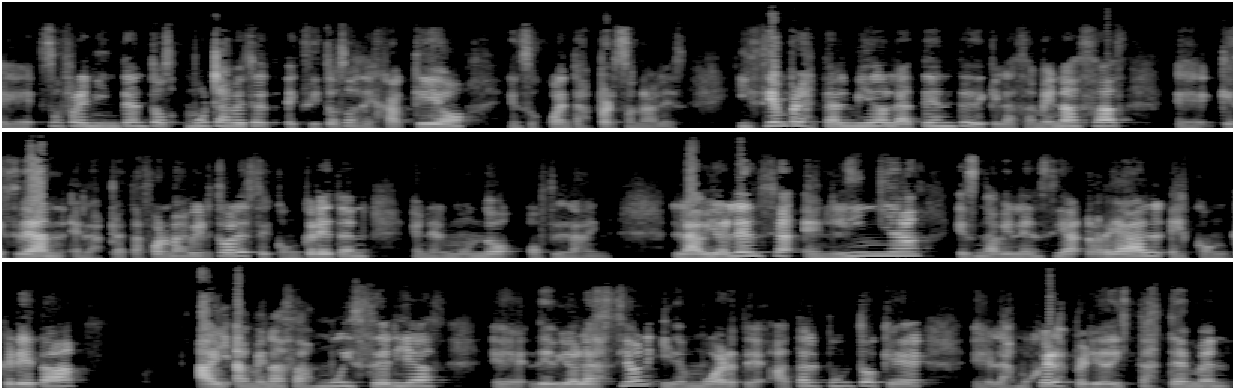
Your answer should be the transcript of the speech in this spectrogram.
eh, sufren intentos muchas veces exitosos de hackeo en sus cuentas personales. Y siempre está el miedo latente de que las amenazas eh, que se dan en las plataformas virtuales se concreten en el mundo offline. La violencia en línea es una violencia real, es concreta. Hay amenazas muy serias eh, de violación y de muerte, a tal punto que las mujeres periodistas temen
